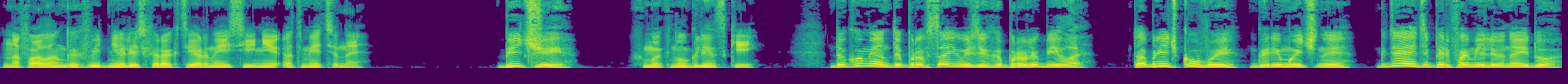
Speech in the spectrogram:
На фалангах виднелись характерные синие отметины. «Бичи!» — хмыкнул Глинский. «Документы профсоюзиха пролюбила. Табличку вы, горемычные. Где я теперь фамилию найду?»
